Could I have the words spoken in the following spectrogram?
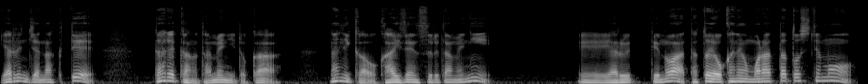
やるんじゃなくて、誰かのためにとか、何かを改善するために、えー、やるっていうのは、たとえお金をもらったとしても、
